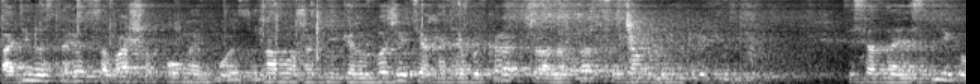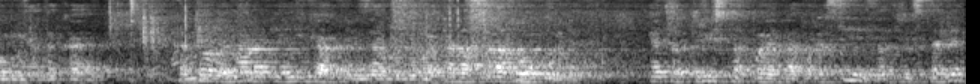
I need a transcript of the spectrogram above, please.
Один остается ваша полная польза. Нам нужно книги разложить, я хотя бы краткую аннотацию дам некоторые книги. Здесь одна из книг у меня такая, которую на руки никак нельзя выдавать. Она сразу уходит. Это 300 поэтов России за 300 лет.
